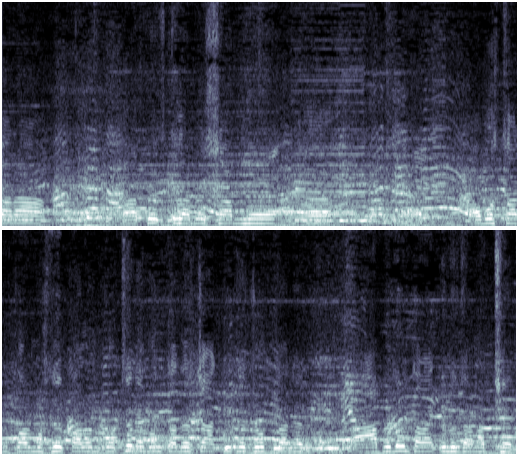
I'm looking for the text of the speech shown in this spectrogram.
তারা প্রেস ক্লাবের সামনে অবস্থান কর্মসূচি পালন করছেন এবং তাদের চাকরিতে যোগদানের আবেদন তারা কিন্তু জানাচ্ছেন।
